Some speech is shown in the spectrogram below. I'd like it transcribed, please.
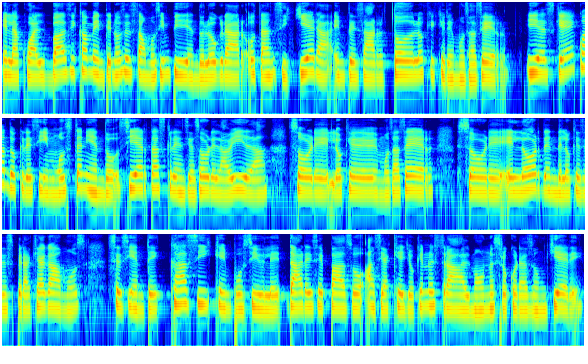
en la cual básicamente nos estamos impidiendo lograr o tan siquiera empezar todo lo que queremos hacer. Y es que cuando crecimos teniendo ciertas creencias sobre la vida, sobre lo que debemos hacer, sobre el orden de lo que se espera que hagamos, se siente casi que imposible dar ese paso hacia aquello que nuestra alma o nuestro corazón quiere.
